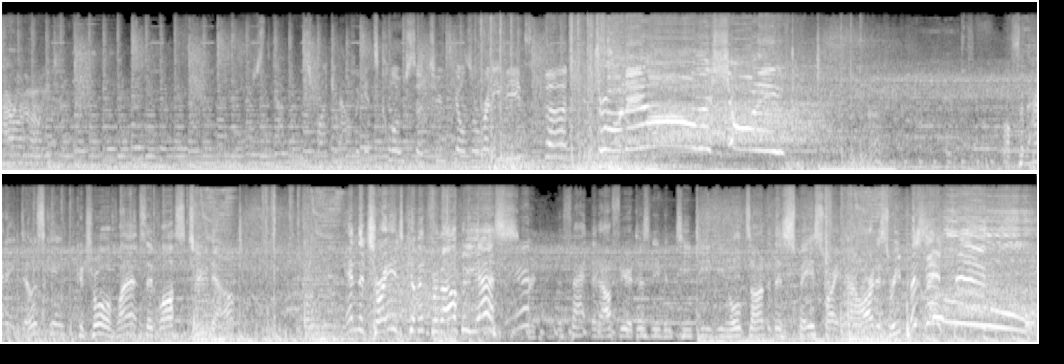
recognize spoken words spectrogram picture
Paranoid. Just the spike and Alpha gets closer. Two kills already, needs third. Drawn in! Well, Fnatic does gain control of Lance. They've lost two now. And the trade's coming from Alpha, yes. The fact that Alpha doesn't even TP, he holds on to this space right now. Artist reposition!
